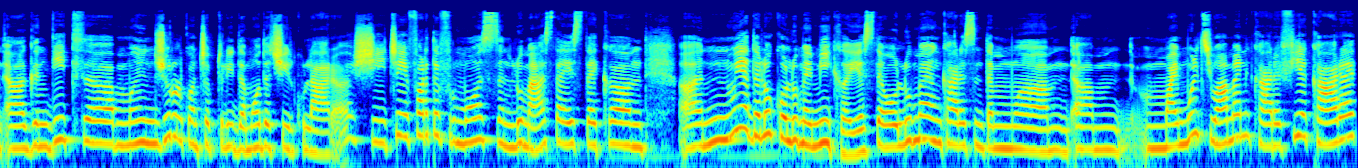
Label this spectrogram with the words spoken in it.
uh, gândit uh, în jurul conceptului de modă circulară și ce e foarte frumos în lumea asta este că nu e deloc o lume mică, este o lume în care suntem um, mai mulți oameni care fiecare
